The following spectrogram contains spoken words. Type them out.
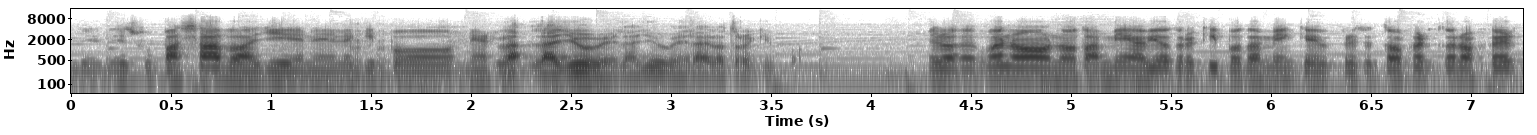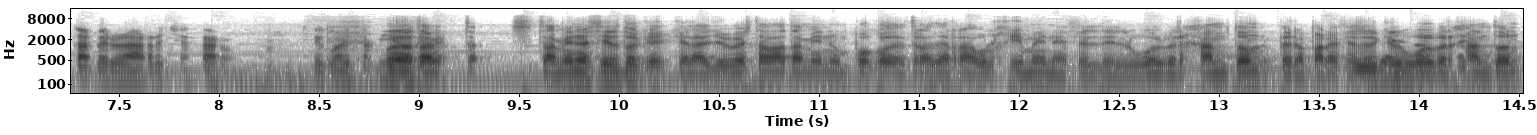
de, su pasado allí en el equipo neerlandés. La, la Juve, la Juve era el otro equipo bueno, no, también había otro equipo también que presentó oferta una oferta, pero la rechazaron. bueno, también, es cierto que, la Juve estaba también un poco detrás de Raúl Jiménez, el del Wolverhampton, pero parece ser que el Wolverhampton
